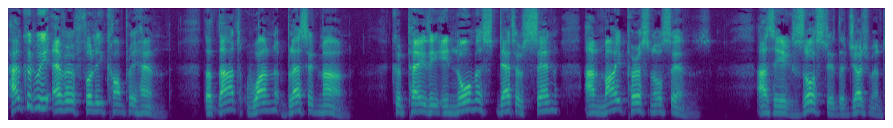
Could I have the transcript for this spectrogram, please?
How could we ever fully comprehend that that one blessed man could pay the enormous debt of sin and my personal sins, as he exhausted the judgment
